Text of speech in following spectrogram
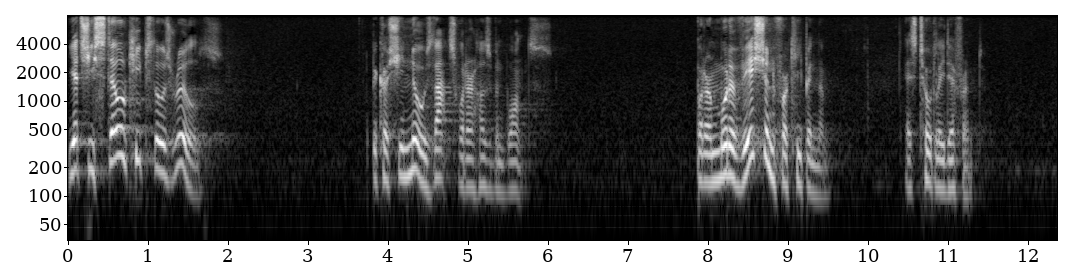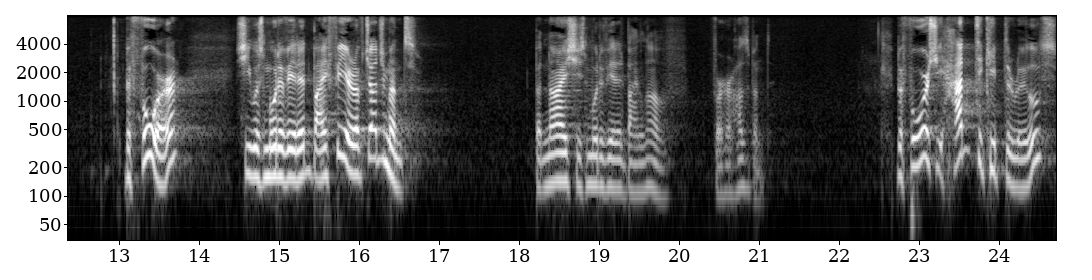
Yet she still keeps those rules because she knows that's what her husband wants. But her motivation for keeping them is totally different. Before, she was motivated by fear of judgment, but now she's motivated by love for her husband. Before, she had to keep the rules.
